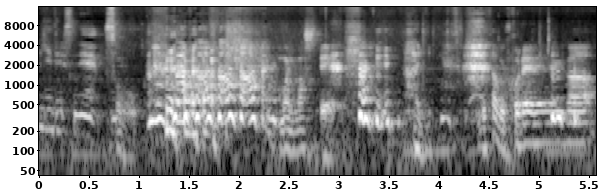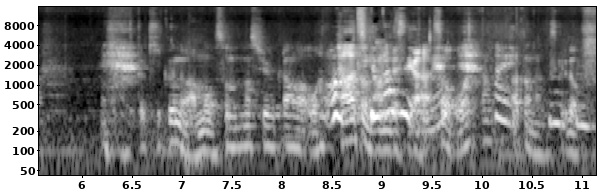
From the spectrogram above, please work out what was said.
いいですね。そう。思いまして、はい、で多分これが、と聞くのはもうその習慣は終わった後なんですが ね。そう終わった後なんですけど、はい。うんうん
